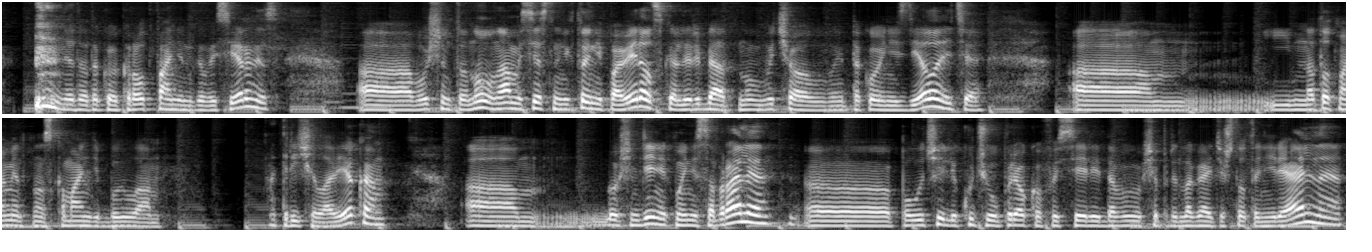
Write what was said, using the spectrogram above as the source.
это такой краудфандинговый сервис. А, в общем-то, ну, нам, естественно, никто не поверил, сказали, ребят, ну вы что, вы такое не сделаете. А, и на тот момент у нас в команде было три человека. В общем, денег мы не собрали, а, получили кучу упреков из серии, да вы вообще предлагаете что-то нереальное.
